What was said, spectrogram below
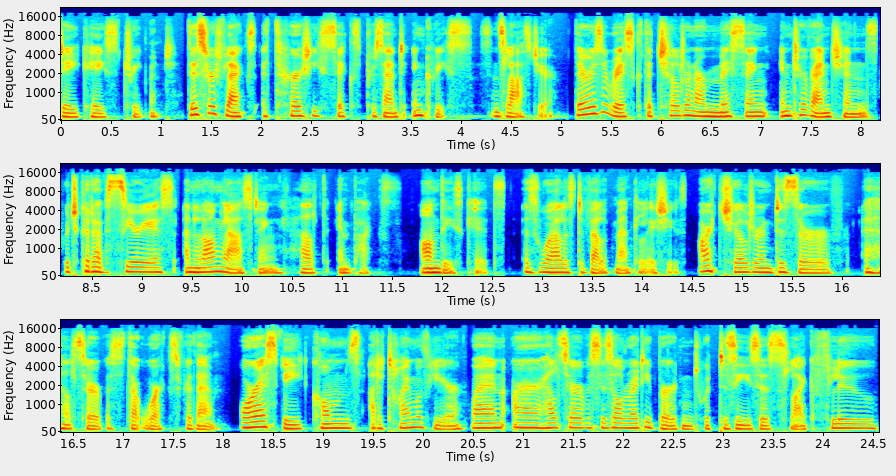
day case treatment. This reflects a 36% increase since last year. There is a risk that children are missing interventions which could have serious and long lasting health impacts on these kids, as well as developmental issues. Our children deserve a health service that works for them. RSV comes at a time of year when our health service is already burdened with diseases like flu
